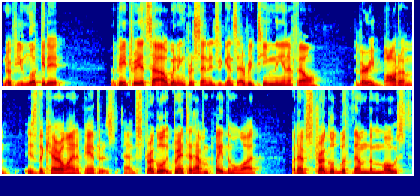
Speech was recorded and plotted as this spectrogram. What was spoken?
you know if you look at it, the Patriots' uh, winning percentage against every team in the NFL, the very bottom is the Carolina Panthers. Have struggled. Granted, haven't played them a lot, but have struggled with them the most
